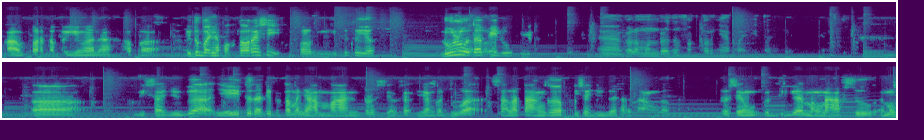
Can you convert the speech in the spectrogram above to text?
comfort apa gimana? Apa itu banyak faktornya sih kalau kayak gitu tuh ya. Dulu Kalau- tapi dulu. Nah, kalau menurut tuh faktornya apa gitu? Eh, bisa juga ya itu tadi pertama nyaman terus yang yang kedua salah tanggap bisa juga salah tanggap terus yang ketiga emang nafsu emang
